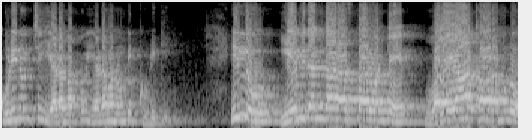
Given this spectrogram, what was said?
కుడి నుంచి ఎడమకు ఎడమ నుండి కుడికి. ఇల్లు ఏ విధంగా రాస్తారు అంటే వలయాకారంలో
